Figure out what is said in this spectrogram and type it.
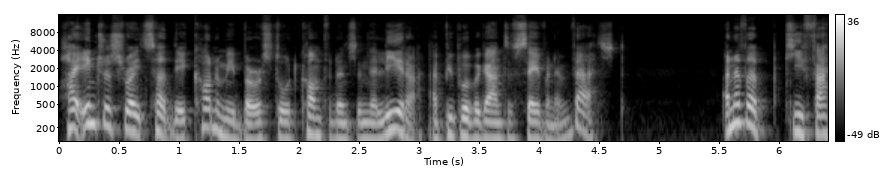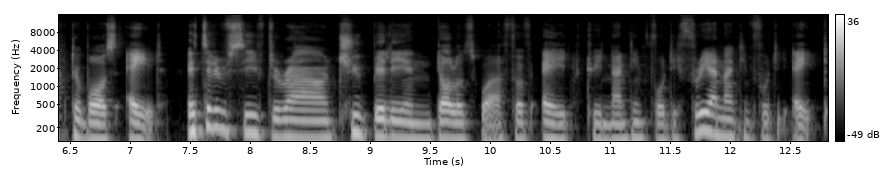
High interest rates hurt the economy but restored confidence in the lira, and people began to save and invest. Another key factor was aid. Italy received around $2 billion worth of aid between 1943 and 1948,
